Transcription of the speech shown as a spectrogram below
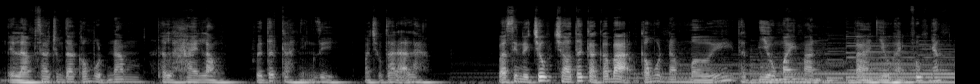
để làm sao chúng ta có một năm thật là hài lòng với tất cả những gì mà chúng ta đã làm. Và xin được chúc cho tất cả các bạn có một năm mới thật nhiều may mắn và nhiều hạnh phúc nhé.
